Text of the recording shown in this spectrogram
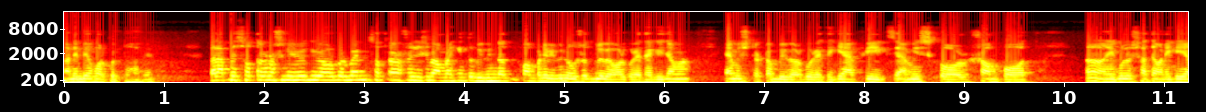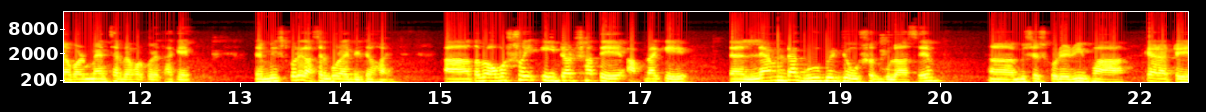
মানে ব্যবহার করতে হবে। তাহলে আপনি ছত্রাকনাশক হিসেবে কি ব্যবহার করবেন? ছত্রাকনাশক হিসেবে আমরা কিন্তু বিভিন্ন কোম্পানির বিভিন্ন ঔষধগুলো ব্যবহার করে থাকি, যেমন অ্যামিস্টারটপ ব্যবহার করে থাকি অ্যাফিক্স অ্যামিস্কোর সম্পদ হ্যাঁ এগুলোর সাথে অনেকেই আবার ম্যানসার ব্যবহার করে থাকে। মিক্স করে গাছের গোড়ায় দিতে হয়। তবে অবশ্যই এইটার সাথে আপনাকে ল্যামডা গ্রুপের যে ঔষধগুলো আছে বিশেষ করে রিভা ক্যারাটে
